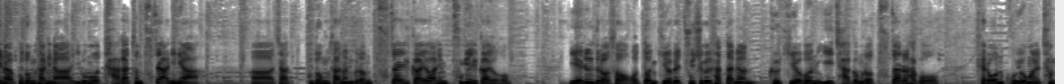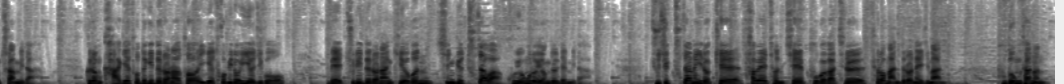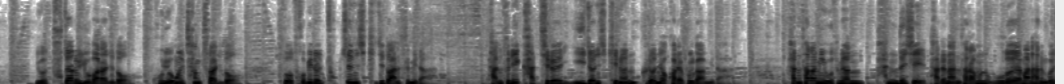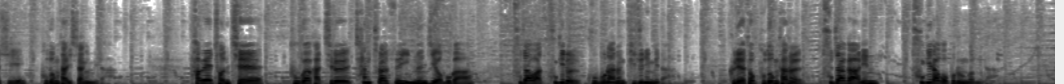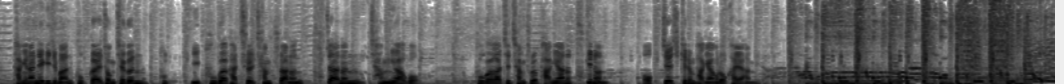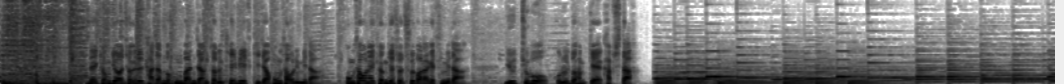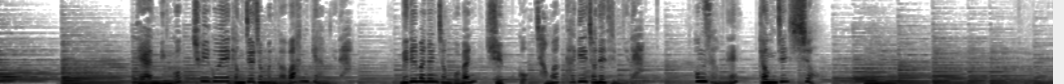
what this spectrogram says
주식이나 부동산이나 이거 뭐 다 같은 투자 아니냐? 아, 자, 부동산은 그럼 투자일까요? 아니면 투기일까요? 예를 들어서 어떤 기업의 주식을 샀다면 그 기업은 이 자금으로 투자를 하고 새로운 고용을 창출합니다. 그럼 가계 소득이 늘어나서 이게 소비로 이어지고 매출이 늘어난 기업은 신규 투자와 고용으로 연결됩니다. 주식 투자는 이렇게 사회 전체의 부가가치를 새로 만들어내지만 부동산은 이거 투자를 유발하지도 고용을 창출하지도 또 소비를 촉진시키지도 않습니다. 단순히 가치를 이전시키는 그런 역할에 불과합니다. 한 사람이 웃으면 반드시 다른 한 사람은 울어야만 하는 것이 부동산 시장입니다. 사회 전체에 부가 가치를 창출할 수 있는지 여부가 투자와 투기를 구분하는 기준입니다. 그래서 부동산을 투자가 아닌 투기라고 부르는 겁니다. 당연한 얘기지만 국가의 정책은 부, 이 부가가치를 창출하는 투자는 장려하고 부가가치 창출을 방해하는 투기는 억제시키는 방향으로 가야 합니다. 네, 경제와 정의를 다잡는 홍반장 저는 KBS 기자 홍사원입니다. 홍사원의 경제쇼 출발하겠습니다. 유튜브 오늘도 함께 갑시다. 최고의 경제 전문가와 함께 합니다. 믿을 만한 정보만 쉽고 정확하게 전해드립니다. 홍사운의 경제쇼.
